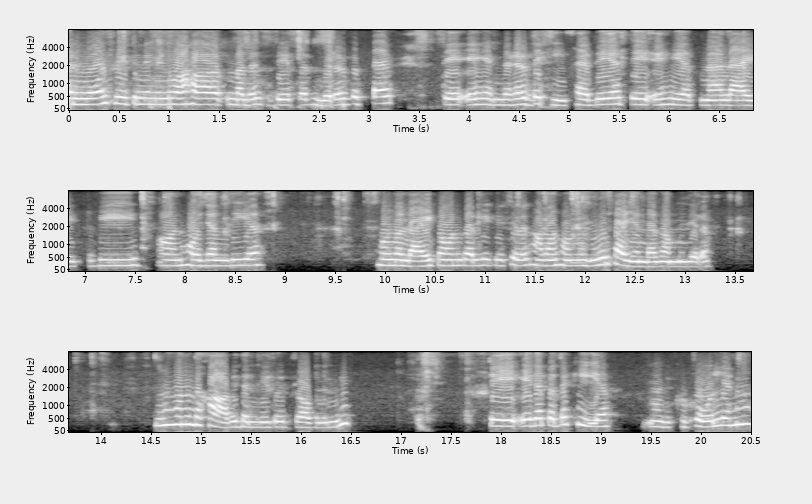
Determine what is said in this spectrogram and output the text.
ਅਨਮੋਲ ਪ੍ਰੀਤ ਨੇ ਮੈਨੂੰ ਆਹ ਮਦਰਸ ਡੇ ਪਰ ਮਿਰਰ ਦਿੱਤਾ ਹੈ ਤੇ ਇਹ ਮਿਰਰ ਦੇ ਕੀ ਫਾਇਦੇ ਆ ਤੇ ਇਹ ਆਪਣਾ ਲਾਈਟ ਵੀ ਔਨ ਹੋ ਜਾਂਦੀ ਆ। ਹੁਣ ਮੈਂ ਲਾਈਟ ਔਨ ਕਰਕੇ ਕਿਸੇ ਦਿਖਾਵਾਂ ਤੁਹਾਨੂੰ ਦੂਰ ਪੈ ਜਾਂਦਾ ਕੰਮ ਜਰਾ। ਮੈਂ ਤੁਹਾਨੂੰ ਦਿਖਾ ਵੀ ਦਿੰਨੀ ਕੋਈ ਪ੍ਰੋਬਲਮ ਨਹੀਂ। ਤੇ ਇਹਦਾ ਪਤਾ ਕੀ ਆ? ਆ ਦੇਖੋ ਖੋਲ ਲੈਣਾ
